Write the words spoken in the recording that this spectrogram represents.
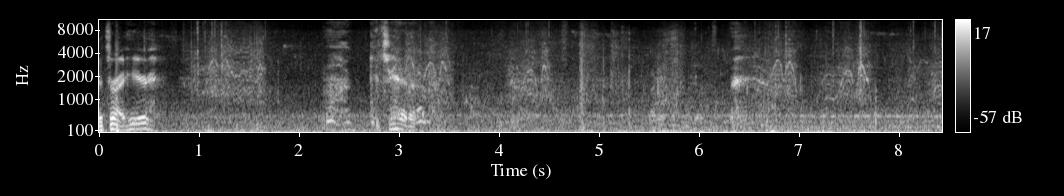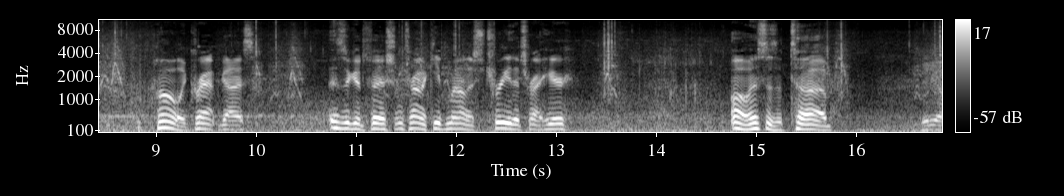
it's right here. Get your head up. Holy crap, guys. This is a good fish. I'm trying to keep him out of this tree that's right here. Oh, this is a tub. Video.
